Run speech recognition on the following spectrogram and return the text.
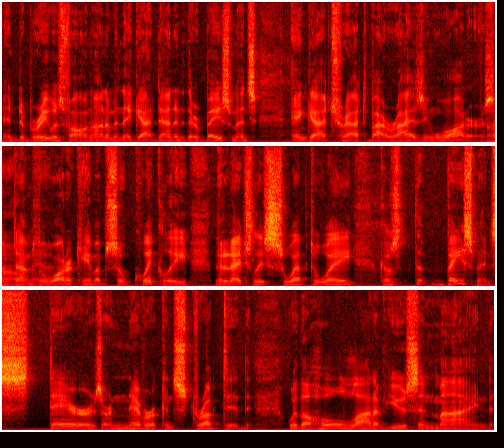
and debris was falling on them and they got down into their basements and got trapped by rising water. Oh, Sometimes oh, the water came up so quickly that it actually swept away because the basements stairs are never constructed with a whole lot of use in mind,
